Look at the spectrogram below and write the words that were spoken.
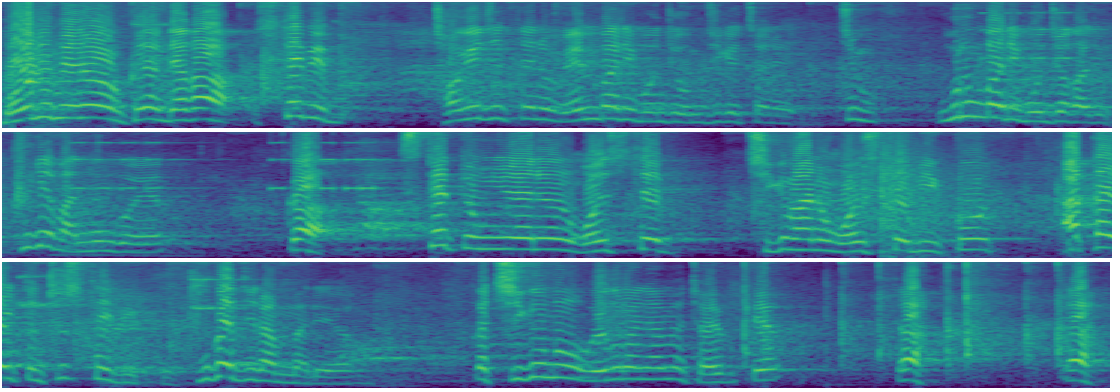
멀으면은 그냥 내가 스텝이 정해질 때는 왼발이 먼저 움직였잖아요. 지금 오른발이 먼저 가지고 그게 맞는 거예요. 그러니까 스텝 종류에는 원 스텝, 지금 하는 원 스텝이 있고, 아까 했던 투 스텝이 있고, 두 가지란 말이에요. 그러니까 지금은 왜 그러냐면, 자, 해볼게요. 자, 자,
